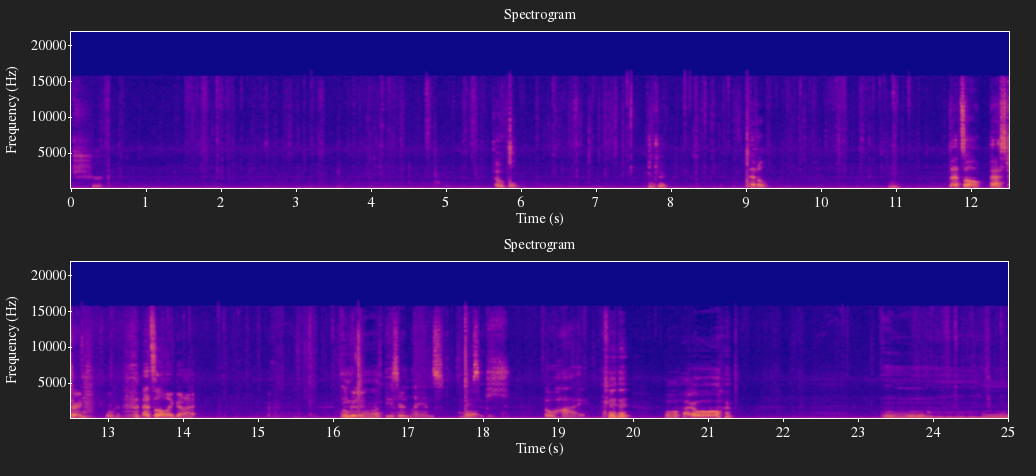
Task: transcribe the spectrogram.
sure. Opal. Okay. Petal. Hmm. That's all. Pass turn. Okay. That's all I got. I'm gonna, these are lands, basically. Mox. Oh, hi. Ohio.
